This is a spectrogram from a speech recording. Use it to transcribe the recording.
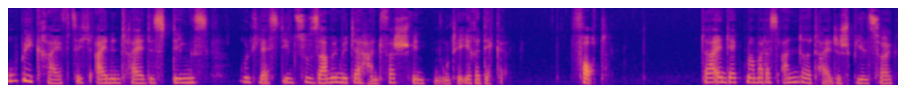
Ruby greift sich einen Teil des Dings und lässt ihn zusammen mit der Hand verschwinden unter ihre Decke. Fort. Da entdeckt Mama das andere Teil des Spielzeugs.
